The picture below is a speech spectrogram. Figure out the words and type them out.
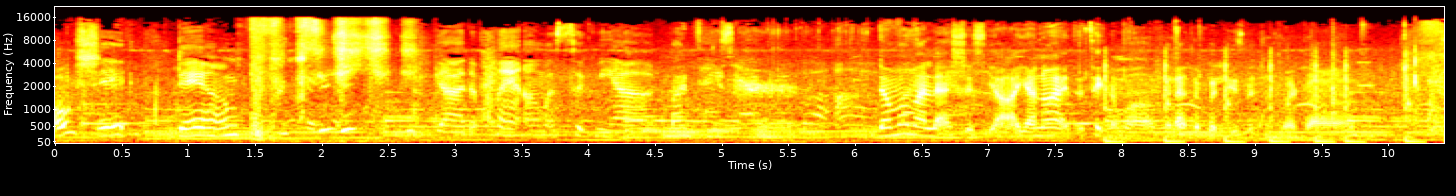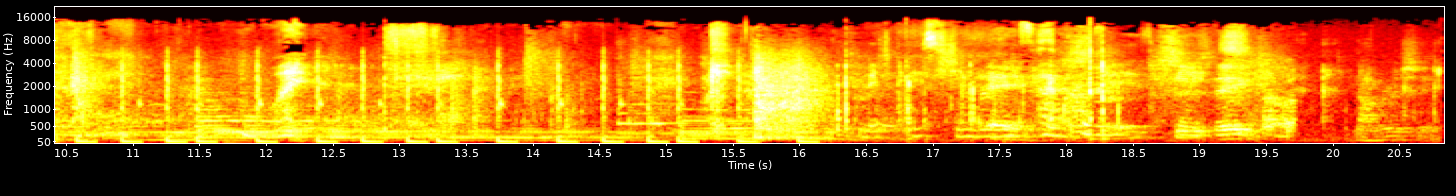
Oh shit. Damn. yeah, the plant almost took me out. My knees hurt. Don't mind my lashes, y'all. Y'all know I had to take them off and I had to put these bitches back on. Bitch, it's shimmering. Nah, real shit.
